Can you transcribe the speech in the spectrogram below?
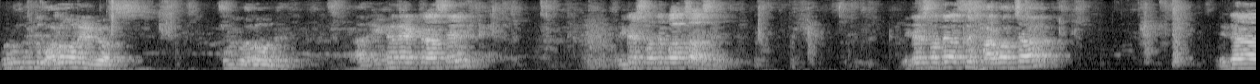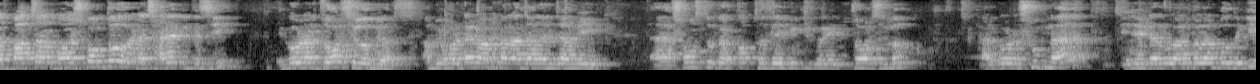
গরু কিন্তু ভালো মানের রস খুবই ভালো মানের। আর এখানে একটা আছে। এটার সাথে বাচ্চা আছে। এটার সাথে আছে ষাঁড় বাচ্চা। এটা বাচ্চার বয়স কম তো, এটা ছাড়িয়ে দিতেছি। এগুলোটার জ্বর ছিল বিয়ার্স আমি অল টাইম আপনারা জানেন যে আমি সমস্ত তথ্য দিয়ে বিক্রি করি জ্বর ছিল। আর গরুটা শুকনা, এই যে এটার উলান পালান বলতে কি,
